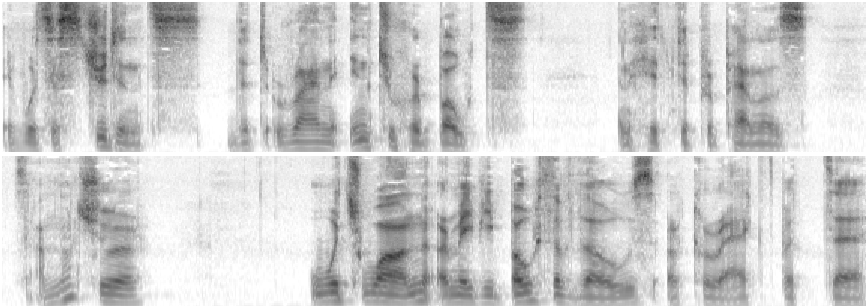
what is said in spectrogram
it was a student that ran into her boat and hit the propellers. So I'm not sure which one, or maybe both of those, are correct. But uh,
